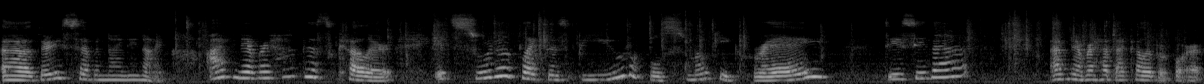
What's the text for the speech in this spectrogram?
Uh, Thirty-seven ninety-nine. I've never had this color. It's sort of like this beautiful smoky gray. Do you see that? I've never had that color before.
